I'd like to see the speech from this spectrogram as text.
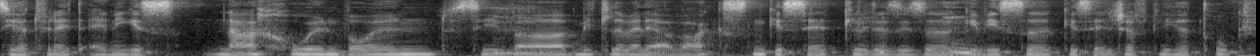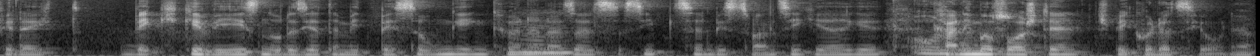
Sie hat vielleicht einiges nachholen wollen. Sie war mittlerweile erwachsen, gesettelt. Es ist ein gewisser gesellschaftlicher Druck vielleicht weg gewesen oder sie hat damit besser umgehen können als als 17- bis 20-Jährige. Kann ich mir vorstellen. Spekulation, ja.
